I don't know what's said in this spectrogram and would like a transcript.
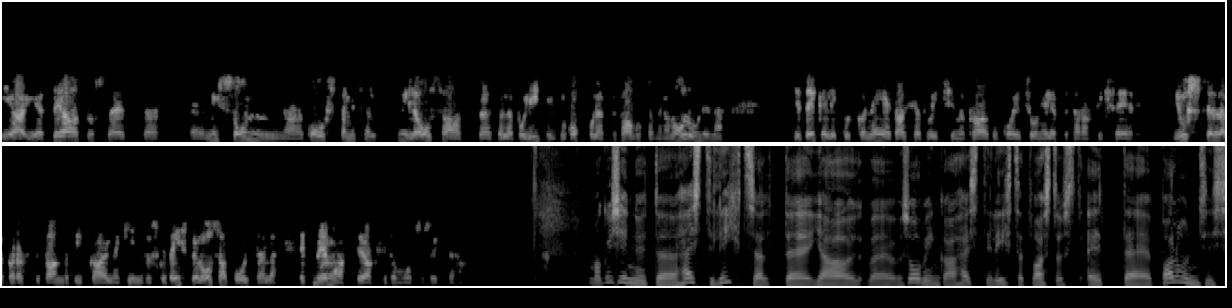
ja, ja seadused, mis on koostamisel, mille osas selle poliitilise kokkuleppe saavutamine on oluline ja tegelikult ka need asjad võiksime praegu koalitsioonileppes ära fikseerida. just sellepärast, et anda pikaajaline kindlus ka teistele osapooltele, et nemad teaksid oma otsuseid teha ma küsin nüüd äh, hästi lihtsalt äh, ja äh, soovin ka hästi lihtsat vastust, et palun siis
